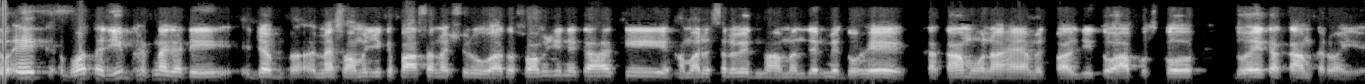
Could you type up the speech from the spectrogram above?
तो एक बहुत अजीब घटना घटी, जब मैं स्वामी जी के पास आना शुरू हुआ तो स्वामी जी ने कहा कि हमारे सर्वेद महामंदिर में दोहे का काम होना है, अमित पाल जी तो आप उसको दोहे का काम करवाइए।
